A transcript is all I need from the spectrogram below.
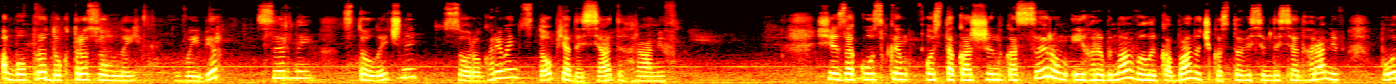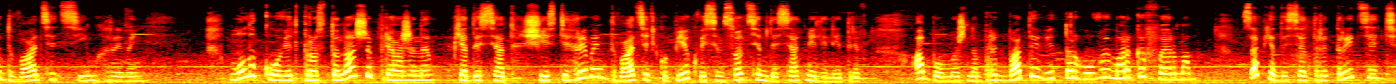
Або продукт розумний вибір сирний, столичний 40 гривень 150 грамів. Ще закуски. Ось така шинка з сиром і грибна велика баночка 180 грамів по 27 гривень. Молоко від просто наше пряжене 56 гривень 20 копійок 870 мл. Або можна придбати від торгової марки Ферма за 53,30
